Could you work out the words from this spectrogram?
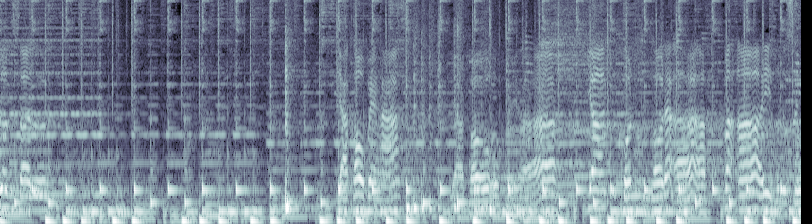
จนสั่นอยากเข้าไปหา อยากเข้าไปหายานคนเอาด่าว่าอายมันสู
